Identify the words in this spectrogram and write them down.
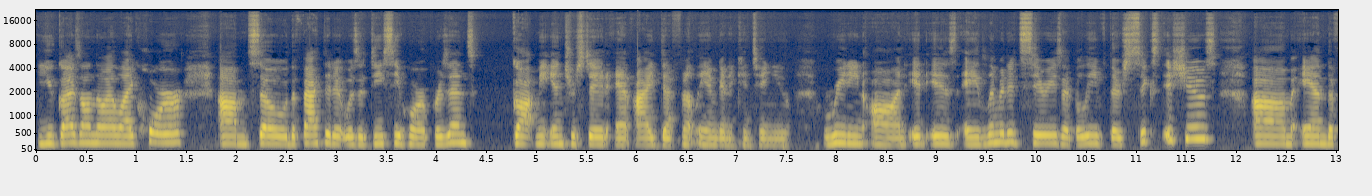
you guys all know I like horror. Um, so the fact that it was a DC Horror Presents got me interested, and I definitely am going to continue reading on. It is a limited series. I believe there's six issues, um, and the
